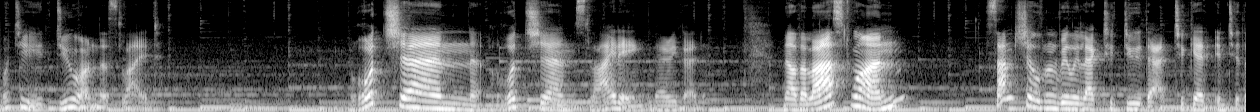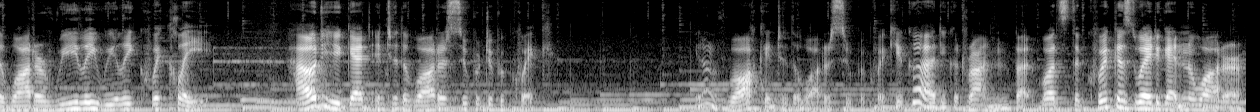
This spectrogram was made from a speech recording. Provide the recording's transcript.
What do you do on the slide? Rutschen. Rutschen. Sliding. Very good. Now, the last one. Some children really like to do that to get into the water really, really quickly. How do you get into the water super duper quick? You don't walk into the water super quick. You could, you could run, but what's the quickest way to get in the water?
